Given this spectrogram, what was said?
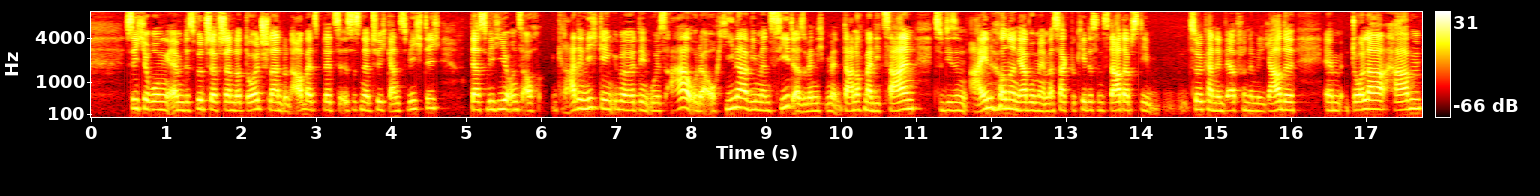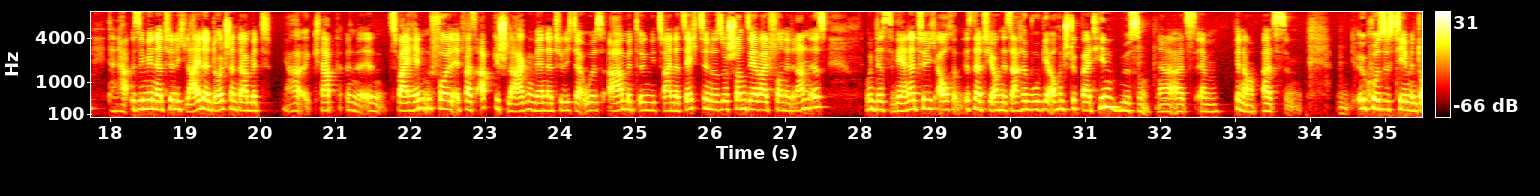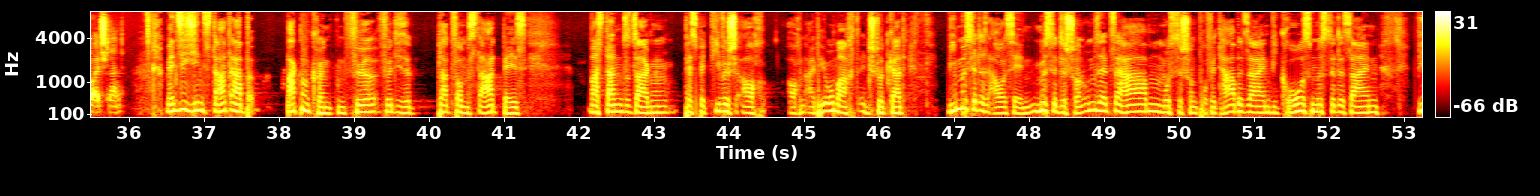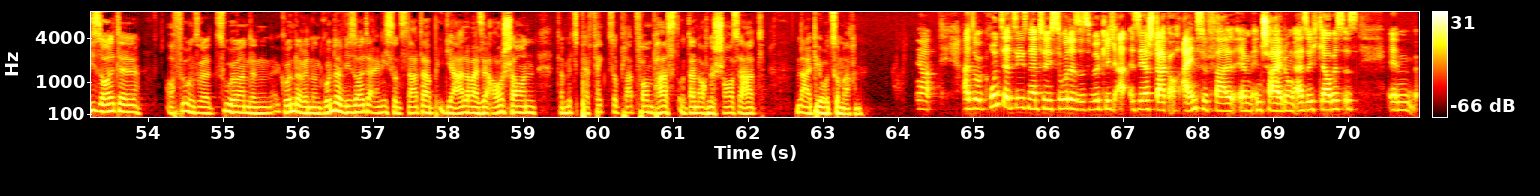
Sicherung ähm, des Wirtschaftsstandort Deutschland und Arbeitsplätze, ist es natürlich ganz wichtig dass wir hier uns auch gerade nicht gegenüber den USA oder auch China, wie man sieht, also wenn ich da nochmal die Zahlen zu diesen Einhörnern, ja, wo man immer sagt, okay, das sind Startups, die circa einen Wert von einer Milliarde ähm, Dollar haben, dann sind wir natürlich leider in Deutschland damit ja, knapp in, in zwei Händen voll etwas abgeschlagen, während natürlich der USA mit irgendwie 216 oder so schon sehr weit vorne dran ist. Und das wäre natürlich auch, ist natürlich auch eine Sache, wo wir auch ein Stück weit hin müssen, ja, als, ähm, genau, als ähm, Ökosystem in Deutschland. Wenn Sie sich ein Startup backen könnten für, für diese Plattform Startbase, was dann sozusagen perspektivisch auch, auch ein IPO macht in Stuttgart, wie müsste das aussehen? Müsste das schon Umsätze haben? Muss es schon profitabel sein? Wie groß müsste das sein? Wie sollte auch für unsere zuhörenden Gründerinnen und Gründer, wie sollte eigentlich so ein Startup idealerweise ausschauen, damit es perfekt zur Plattform passt und dann auch eine Chance hat, ein IPO zu machen? Ja, also grundsätzlich ist natürlich so, dass es wirklich sehr stark auch Einzelfallentscheidungen. Ähm, also ich glaube, es ist ähm,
